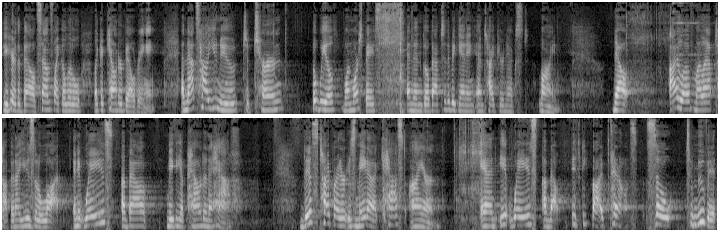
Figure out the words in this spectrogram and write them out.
You hear the bell. It sounds like a little, like a counter bell ringing. And that's how you knew to turn the wheel one more space and then go back to the beginning and type your next line. Now, I love my laptop and I use it a lot. And it weighs about maybe a pound and a half. This typewriter is made out of cast iron and it weighs about 55 pounds. So to move it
